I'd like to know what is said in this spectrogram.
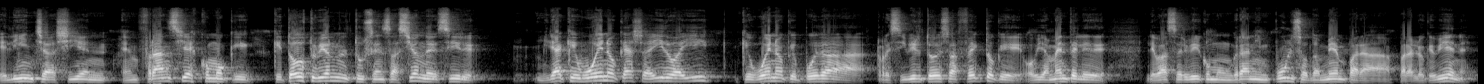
el hincha allí en, en Francia, es como que, que, todos tuvieron tu sensación de decir, mirá qué bueno que haya ido ahí, qué bueno que pueda recibir todo ese afecto que obviamente le, le va a servir como un gran impulso también para, para lo que viene.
